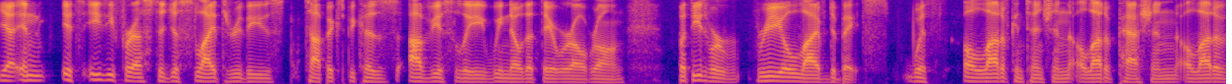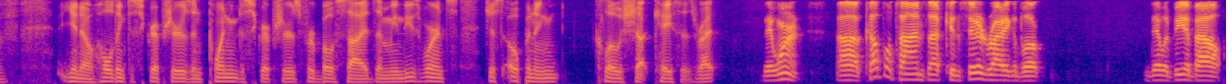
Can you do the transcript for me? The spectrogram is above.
Yeah, and it's easy for us to just slide through these topics because obviously we know that they were all wrong. But these were real live debates with a lot of contention, a lot of passion, a lot of, you know, holding to scriptures and pointing to scriptures for both sides. I mean, these weren't just opening closed shut cases, right? They weren't. Uh, a couple times I've considered writing a book that would be about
